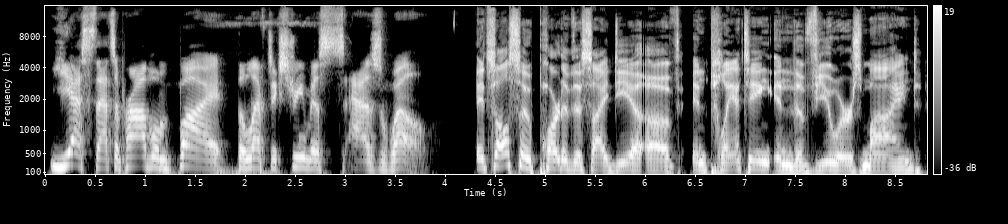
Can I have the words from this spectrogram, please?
"Yes, that's a problem," but the left extremists as well. It's also part of this idea of implanting in the viewer's mind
